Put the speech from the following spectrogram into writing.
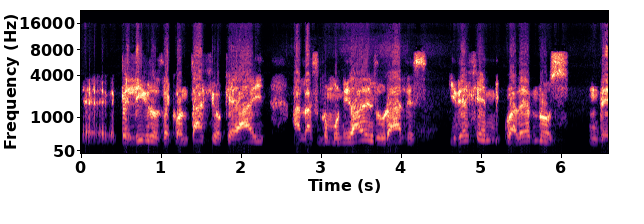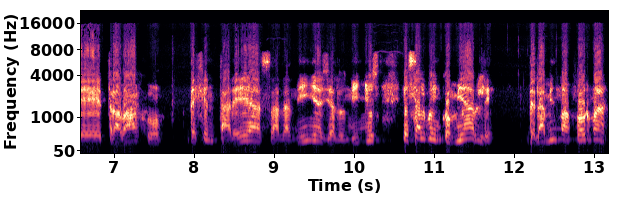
eh, peligros de contagio que hay a las comunidades rurales y dejen cuadernos de trabajo, dejen tareas a las niñas y a los niños, es algo encomiable. De la misma forma,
